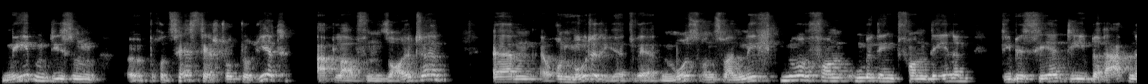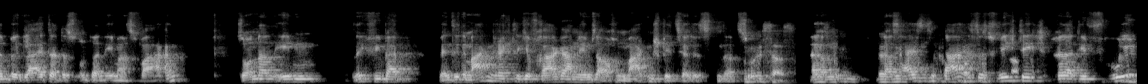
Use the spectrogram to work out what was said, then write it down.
neben diesem Prozess, der strukturiert ablaufen sollte, ähm, und moderiert werden muss. Und zwar nicht nur von unbedingt von denen, die bisher die beratenden Begleiter des Unternehmers waren, sondern eben nicht wie bei wenn Sie eine markenrechtliche Frage haben, nehmen Sie auch einen Markenspezialisten dazu. So ist das. Ähm, das heißt, da ist es wichtig, relativ früh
